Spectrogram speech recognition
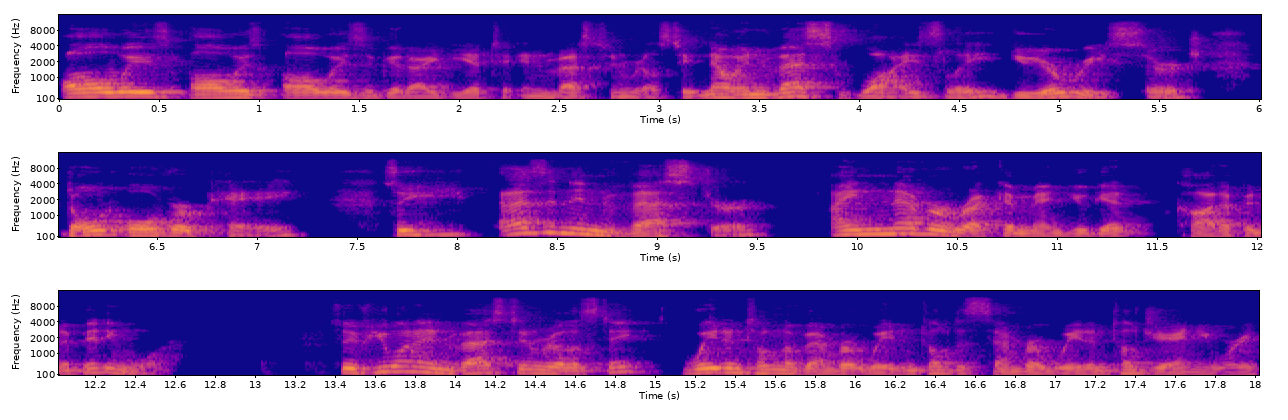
always, always, always a good idea to invest in real estate. Now, invest wisely, do your research, don't overpay. So, you, as an investor, I never recommend you get caught up in a bidding war. So if you want to invest in real estate, wait until November, wait until December, wait until January,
